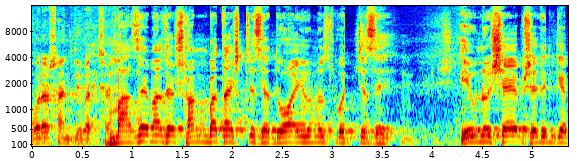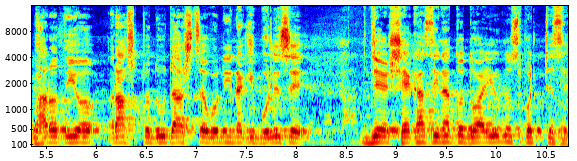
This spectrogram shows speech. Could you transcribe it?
পরে শান্তি পাচ্ছে। মাঝে মাঝে সংবাদ আসতেছে দোয়া ইউনুস পড়তেছে। ইউনুস সাহেব সেদিনকে ভারতীয় রাষ্ট্রদূত আসছে উনি নাকি বলেছে যে শেখ হাসিনা তো দোয়া ইউনুস পড়তেছে।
